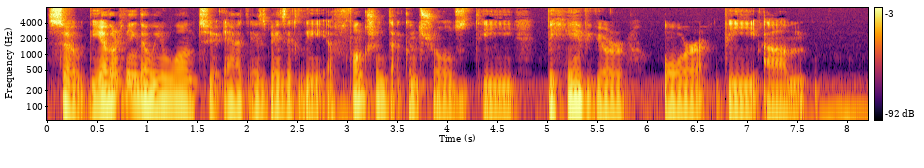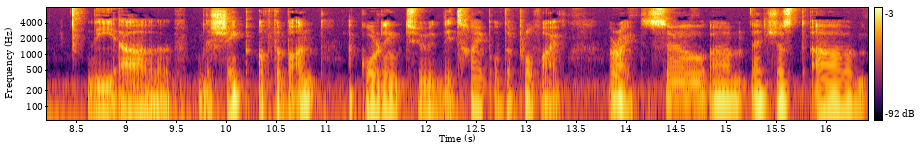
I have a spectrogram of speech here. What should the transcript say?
so the other thing that we want to add is basically a function that controls the behavior or the um, the uh, the shape of the button according to the type of the profile. All right, so um, let's just um,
